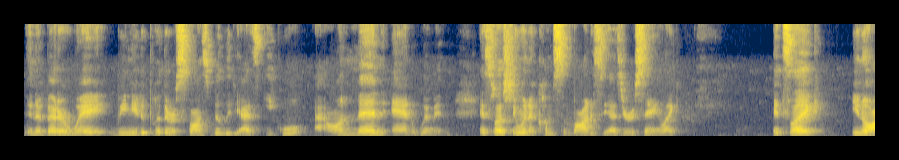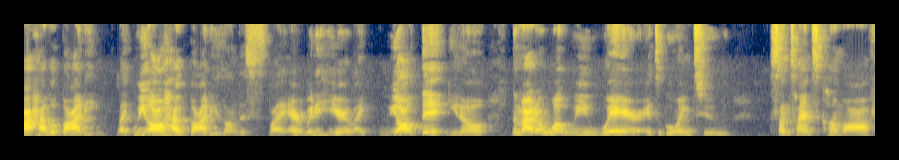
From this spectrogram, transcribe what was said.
in a better way. We need to put the responsibility as equal on men and women, especially when it comes to modesty, as you were saying. Like it's like you know i have a body like we all have bodies on this like everybody here like we all thick you know no matter what we wear it's going to sometimes come off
